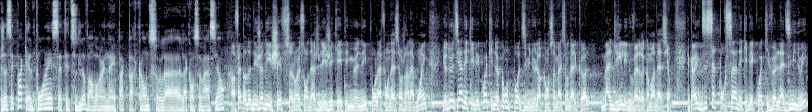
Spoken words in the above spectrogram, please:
Je ne sais pas à quel point cette étude-là va avoir un impact, par contre, sur la, consommation. En fait, on a déjà des chiffres selon un sondage léger qui a été mené pour la Fondation Jean Lapointe. Il y a deux tiers des Québécois qui ne comptent pas diminuer leur consommation d'alcool malgré les nouvelles recommandations. Il y a quand même 17% des Québécois qui veulent la diminuer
